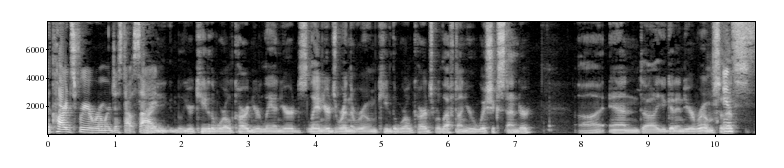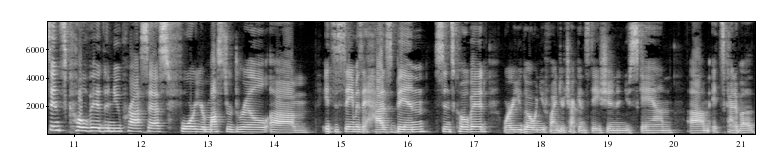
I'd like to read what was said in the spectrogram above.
the cards for your room are just outside. Your key to the world card and your lanyards. Lanyards were in the room. Key to the world cards were left on your wish extender. Uh, and uh, you get into your room. So And that's since COVID, the new process for your muster drill, um, it's the same as it has been since COVID, where you go and you find your check-in station and you scan. Um, it's kind of a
